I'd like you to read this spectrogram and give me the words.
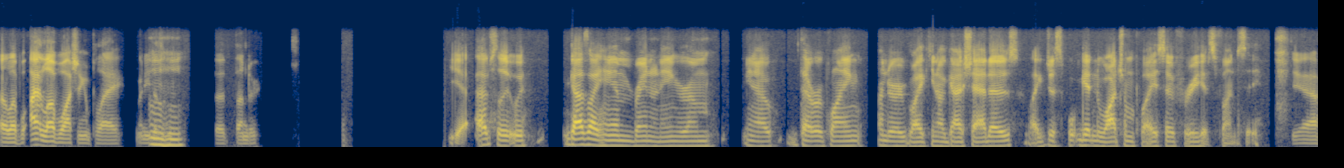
I love I love watching him play when he does Mhm. the Thunder. Yeah, absolutely. Guys like him, Brandon Ingram, you know, that were playing under like you know guys' shadows, like just getting to watch them play so free, it's fun to see. Yeah.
